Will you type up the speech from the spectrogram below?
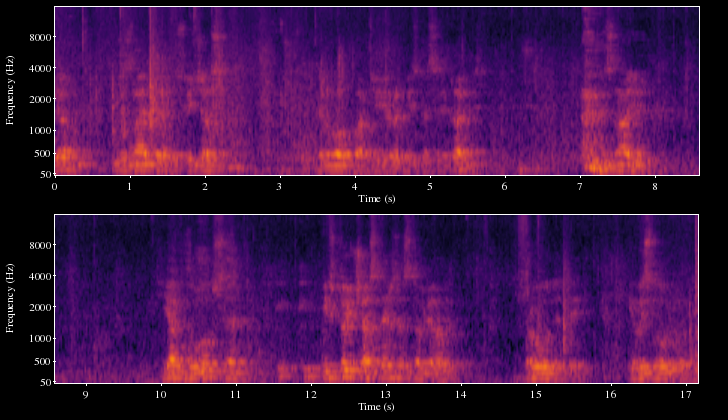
я, ви знаєте, у свій час керував партією Європейська Солідарність, знаю, як було все. І в той час теж заставляли проводити і висловлювати.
